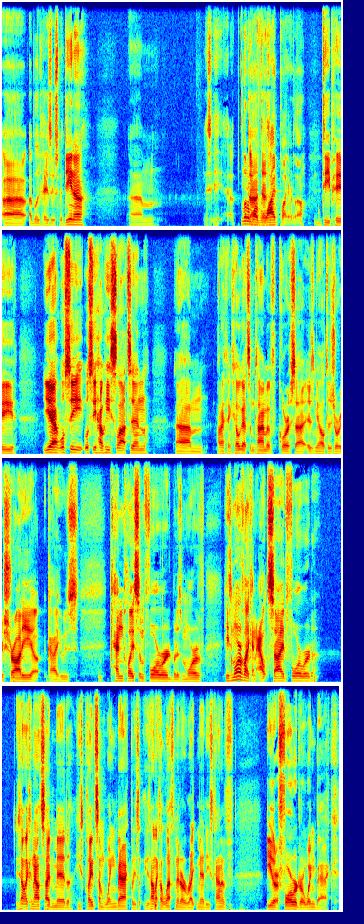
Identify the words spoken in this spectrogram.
uh, I believe, Jesus Medina. Um, he, a little uh, more of a wide player though. DP, yeah, we'll see. We'll see how he slots in. Um, but I think he'll get some time. Of course, uh, Ismael Tajouri Shradi, a guy who's can play some forward, but is more of he's more of like an outside forward. He's not like an outside mid. He's played some wing back, but he's he's not like a left mid or right mid. He's kind of either a forward or a wing back.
